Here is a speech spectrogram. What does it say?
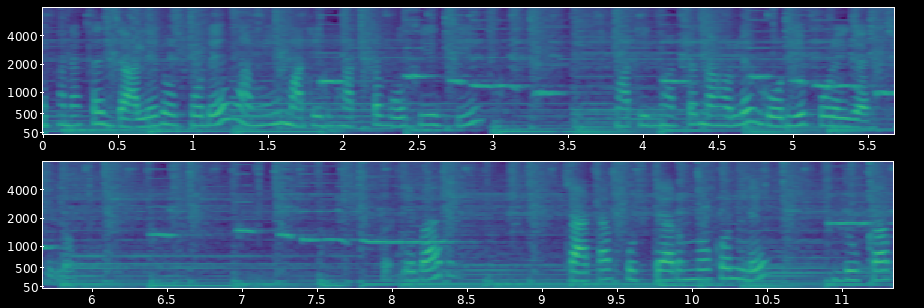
এখানে একটা জালের ওপরে আমি মাটির ভাতটা বসিয়েছি। মাটির ভাতটা না হলে গড়িয়ে পড়ে যাচ্ছিল। এবার চাটা ফুটতে আরম্ভ করলে দু কাপ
